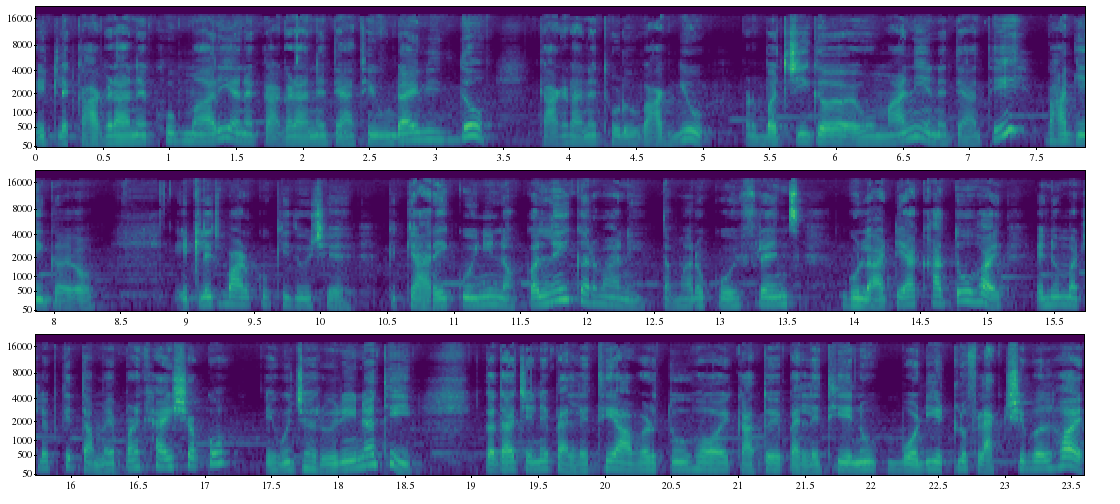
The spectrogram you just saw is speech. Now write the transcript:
એટલે કાગડાને ખૂબ મારી અને કાગડાને ત્યાંથી ઉડાવી દીધો. કાગડાને થોડું વાગ્યું પણ બચી ગયો એવું માની અને ત્યાંથી ભાગી ગયો. એટલે જ બાળકો કીધું છે કે ક્યારેય કોઈની નકલ નહીં કરવાની. તમારો કોઈ ફ્રેન્ડ્સ ગુલાટિયા ખાતું હોય, એનો મતલબ કે તમે પણ ખાઈ શકો, એવું જરૂરી નથી. કદાચ એને પહેલેથી આવડતું હોય, કાં તો એ પહેલેથી એનું બોડી એટલું ફ્લેક્સિબલ હોય,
